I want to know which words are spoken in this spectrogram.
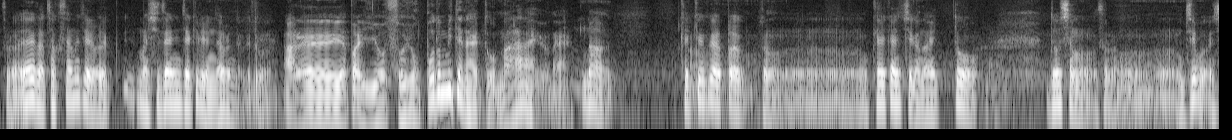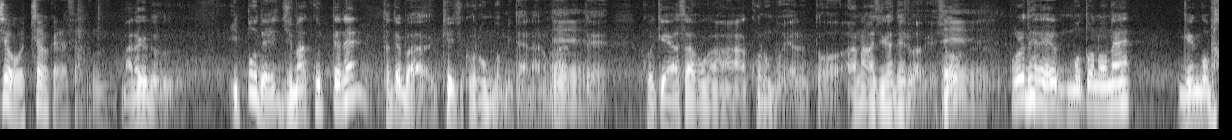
その映画たくさん見てれば、まあ、自然にできるようになるんだけど。あれやっぱりよそうよっぽど見てないとならないよね。まあ結局やっぱその経験値がないとどうしてもその字を字を追っちゃうからさ、まあだけど一方で字幕ってね例えば「刑事コロンボ」みたいなのがあって、え小池浅尾がコロンボやるとあの味が出るわけでしょ、え。これで元のね言語版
